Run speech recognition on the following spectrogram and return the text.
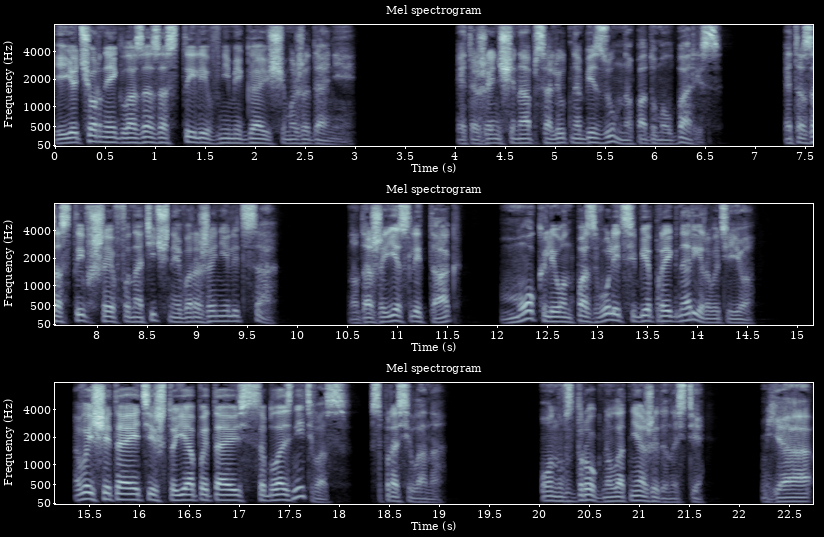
Ее черные глаза застыли в немигающем ожидании. «Эта женщина абсолютно безумна», — подумал Баррис. Это застывшее фанатичное выражение лица. Но даже если так, Мог ли он позволить себе проигнорировать ее? «Вы считаете, что я пытаюсь соблазнить вас?» — спросила она. Он вздрогнул от неожиданности. «Я...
